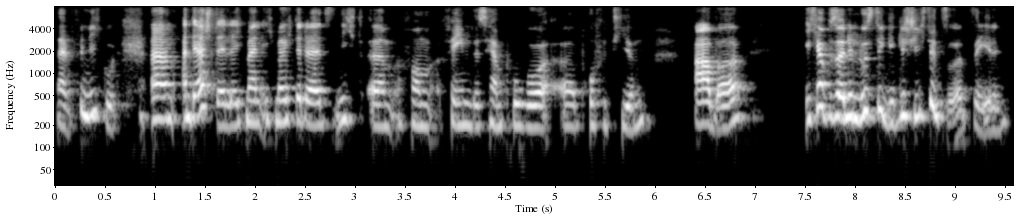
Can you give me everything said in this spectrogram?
nein, finde ich gut. Ähm, an der Stelle, ich meine, ich möchte da jetzt nicht ähm, vom Fame des Herrn Pogo äh, profitieren, aber ich habe so eine lustige Geschichte zu erzählen.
